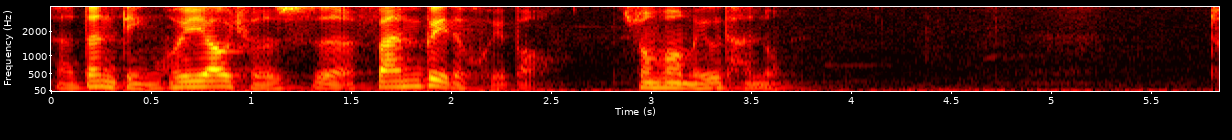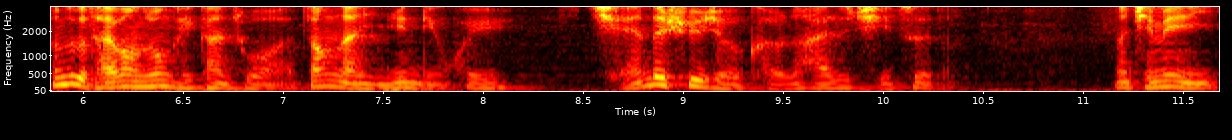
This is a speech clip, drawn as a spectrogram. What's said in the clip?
呃，但鼎晖要求的是翻倍的回报，双方没有谈拢。从这个采访中可以看出啊，张楠引进鼎晖，钱的需求可能还是其次的。那前面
